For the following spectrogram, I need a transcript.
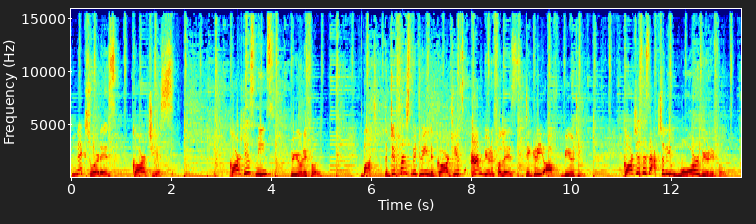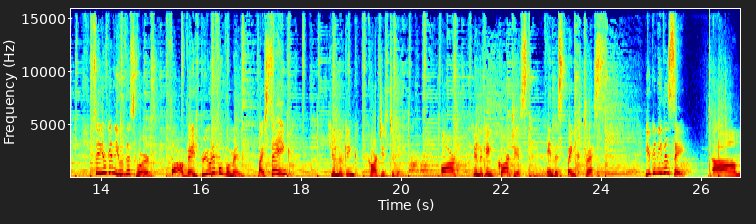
Next word is gorgeous. Gorgeous means beautiful. But the difference between the gorgeous and beautiful is degree of beauty. Gorgeous is actually more beautiful. So you can use this word for a very beautiful woman by saying, you're looking gorgeous today. Or you're looking gorgeous in this pink dress. You can even say, um,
